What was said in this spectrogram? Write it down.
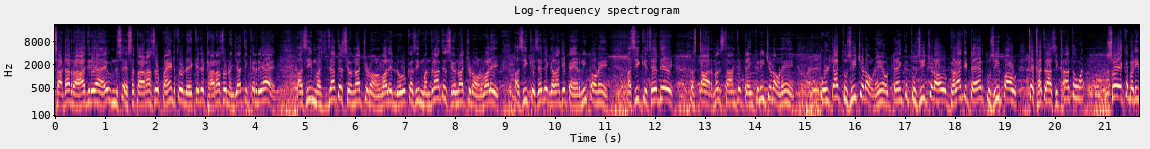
ਸਾਡਾ ਰਾਜ ਰਿਹਾ ਹੈ 19 1765 ਤੋਂ ਲੈ ਕੇ ਤੇ 1849 ਤੱਕ ਰਿਹਾ ਹੈ। ਅਸੀਂ ਮਸਜਿਦਾਂ ਤੇ ਸਿਉਨਾ ਚੜਾਉਣ ਵਾਲੇ ਲੋਕ, ਅਸੀਂ ਮੰਦਰਾਂ ਤੇ ਸਿਉਨਾ ਚੜਾਉਣ ਵਾਲੇ, ਅਸੀਂ ਕਿਸੇ ਦੇ ਗਲਾਂ 'ਚ ਟਾਇਰ ਨਹੀਂ ਪਾਉਣੇ, ਅਸੀਂ ਕਿਸੇ ਦੇ ਧਾਰਮਿਕ ਸਥਾਨ ਤੇ ਟੈਂਕ ਨਹੀਂ ਚੜਾਉਣੇ ਉਲਟਾ ਤੁਸੀਂ ਚੜਾਉਣੇ ਹੋ, ਟੈਂਕ ਤੁਸੀਂ ਚੜਾਓ ਗਲਾਂ 'ਚ ਟਾਇਰ ਤੁਸੀਂ ਪਾਓ ਤੇ ਖਤਰਾ ਸਿੱਖਾਂ ਤੋਂ ਹੈ। ਸੋ ਇੱਕ ਬੜੀ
